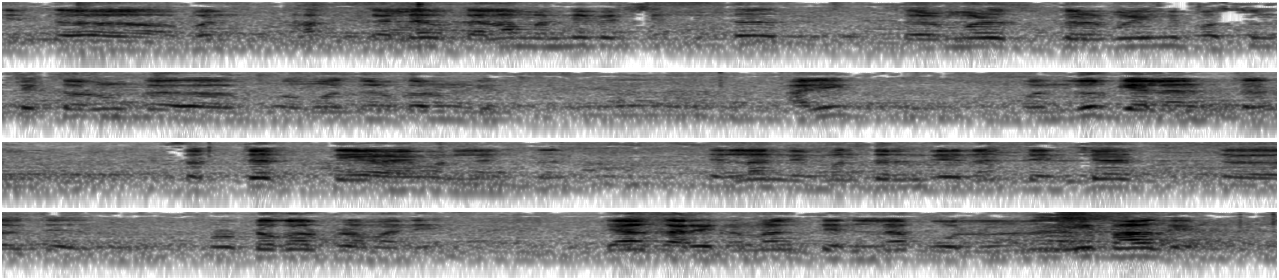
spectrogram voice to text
तिथं आपण हा कला कला म्हणण्यापेक्षा तिथं तळमळ तळमळीने बसून ते करून मंजूर करून घेतले. आणि मंजूर केल्यानंतर सत्यात ते आहे म्हणल्यानंतर त्यांना निमंत्रण देणं त्यांच्या प्रोटोकॉल प्रमाणे त्या कार्यक्रमात त्यांना बोलवणं हे भाग आहे.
